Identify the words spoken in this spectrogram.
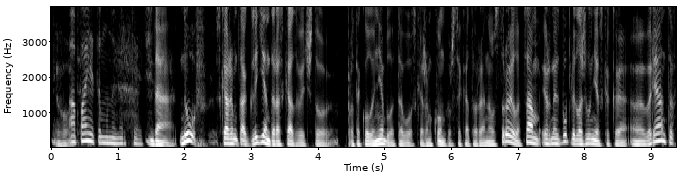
Вот. А поэтому номер пять. Да. Ну, скажем так, легенда рассказывает, что протокола не было того, скажем, конкурса, который она устроила. Сам Эрнест Бо предложил несколько э, вариантов,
